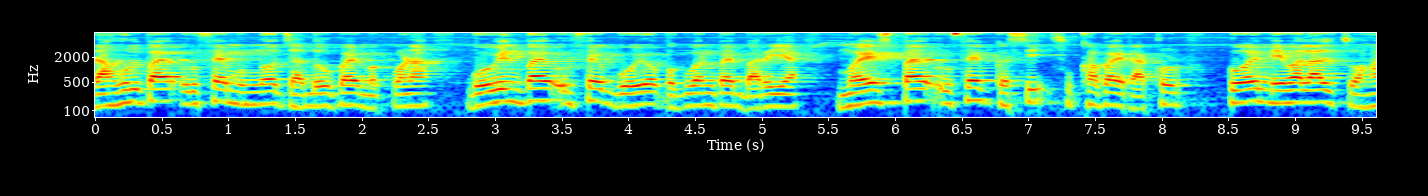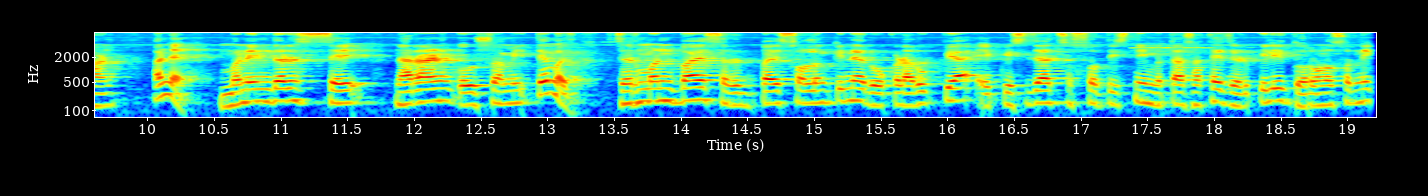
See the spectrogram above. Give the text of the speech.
રાહુલભાઈ ઉર્ફે મુન્નો, જાદવભાઈ મકવાણા ગોવિંદભાઈ ઉર્ફે ગોયો, ભગવાનભાઈ બારૈયા, મહેશભાઈ ઉર્ફે ઘસી, સુખાભાઈ રાઠોડ, ટોય મેવાલાલ ચૌહાણ અને મનિંદર સે, નારાયણ ગોસ્વામી તેમજ જર્મનભાઈ શરદભાઈ સોલંકીને રોકડા રૂપિયા એકવીસ હજાર છસો ત્રીસની મતા સાથે ઝડપીલી ધોરણોસરની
